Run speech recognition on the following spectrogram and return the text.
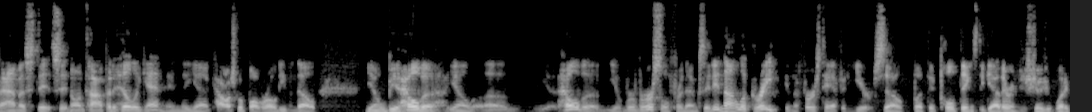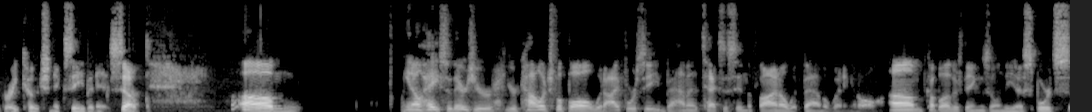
Bama st- sitting on top of the hill again in the uh, college football world, even though you know, will be a hell of a, you know, uh, hell of a you know, reversal for them because they did not look great in the first half of the year. So, but they pulled things together and just shows you what a great coach Nick Saban is. So, um, you know, hey, so there's your your college football. Would I foresee Bama, Texas in the final with Bama winning it all? Um, a couple other things on the uh, sports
